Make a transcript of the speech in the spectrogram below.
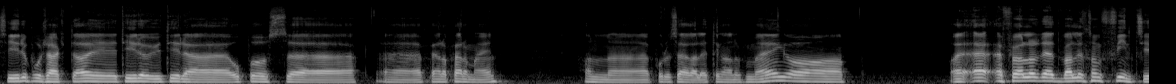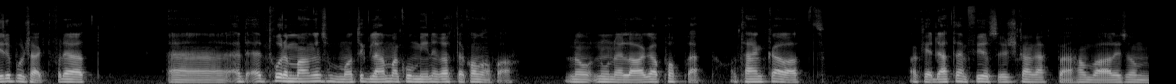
sideprosjekt da, i tide og utide oppe hos eh, Peder Pedermein. Han eh, produserer litt for meg, og, og jeg, jeg, føler det er et veldig sånn fint sideprosjekt, fordi at jeg, jeg tror det er mange som på en måte glemmer hvor mine røtter kommer fra, nå når jeg lager poprap, og tenker at OK, dette er en fyr som ikke kan rappe. Han bare liksom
